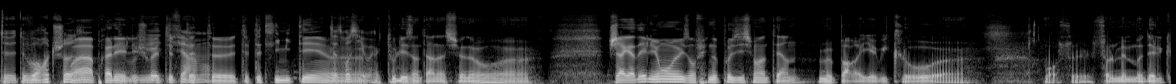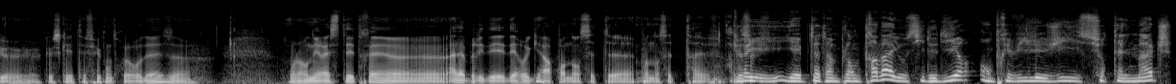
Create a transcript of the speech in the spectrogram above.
de, de voir autre chose. Ouais, après, les, choix étaient différemment. peut-être euh, étaient peut-être limités euh, Peut-être aussi, ouais. avec tous les internationaux. euh. J'ai regardé Lyon, eux, ils ont fait une opposition interne. Mais pareil, à huis clos. Bon, c'est sur le même modèle que, que ce qui a été fait contre Rodez. Bon, là, on est resté très euh, à l'abri des, des regards pendant cette, euh, pendant cette trêve. Après, il y avait peut-être un plan de travail aussi de dire on privilégie sur tel match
